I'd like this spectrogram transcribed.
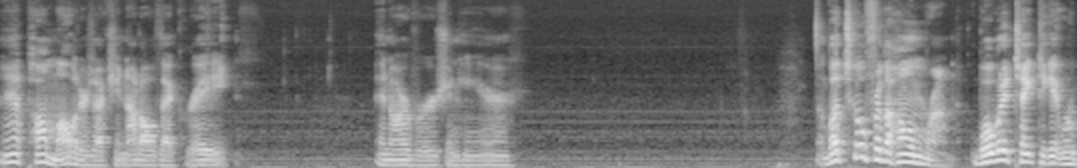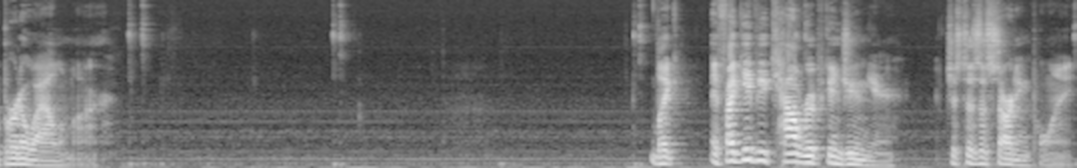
Yeah, Paul Molitor's actually not all that great in our version here. Now let's go for the home run. What would it take to get Roberto Alomar? Like if I give you Cal Ripken Jr. just as a starting point,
